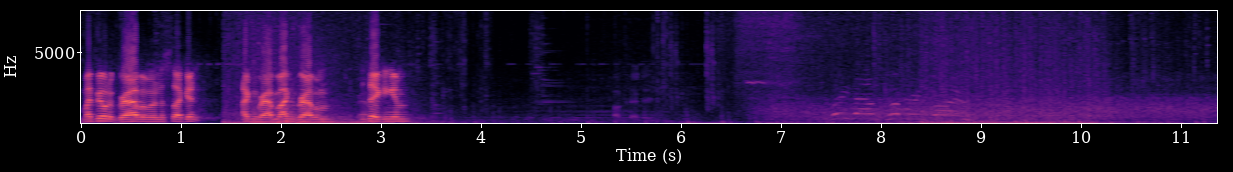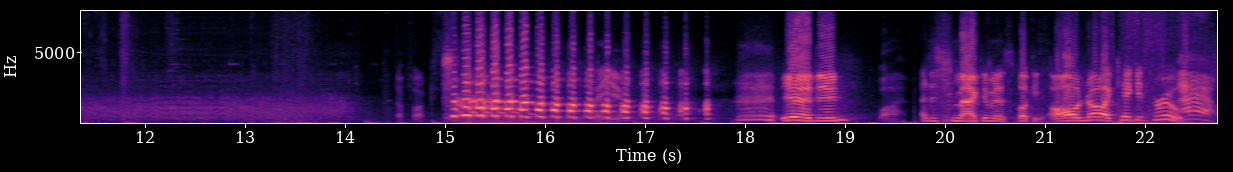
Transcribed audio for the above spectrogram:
Might be able to grab him in a second. I can grab him, I can grab him. I'm taking him. Fuck that dude. What the fuck? Is that you? Yeah, dude. Why? I just smacked him in his fucking... Oh no, I can't get through. Ow!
